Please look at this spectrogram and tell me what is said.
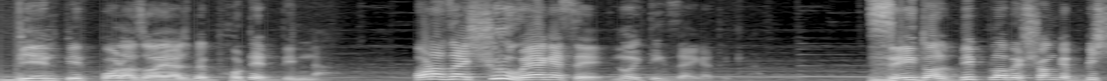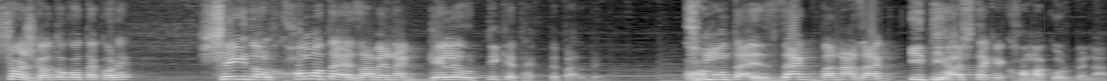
বিএনপির পরাজয় আসবে ভোটের দিন না। পরাজয় শুরু হয়ে গেছে নৈতিক জায়গা থেকে। যেই দল বিপ্লবের সঙ্গে বিশ্বাসঘাতকতা করে, সেই দল ক্ষমতায় যাবে না, গেলেও টিকে থাকতে পারবে না। ক্ষমতায় যাক বা না যাক, ইতিহাস তাকে ক্ষমা করবে না।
